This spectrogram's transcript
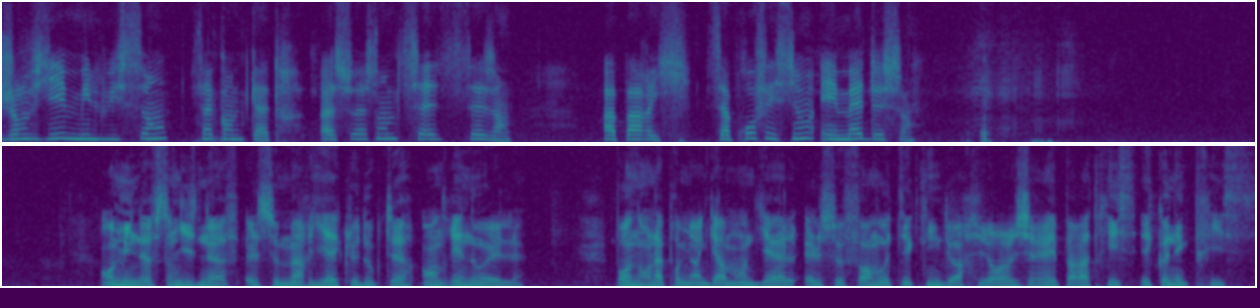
janvier 1854 à 76 ans à Paris. Sa profession est médecin. En 1919, elle se marie avec le docteur André Noël. Pendant la Première Guerre mondiale, elle se forme aux techniques de la chirurgie réparatrice et connectrice.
